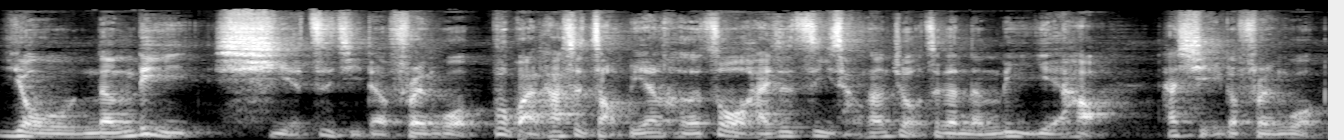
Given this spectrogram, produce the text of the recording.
有能力写自己的 framework，不管他是找别人合作还是自己厂商就有这个能力也好，他写一个 framework，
